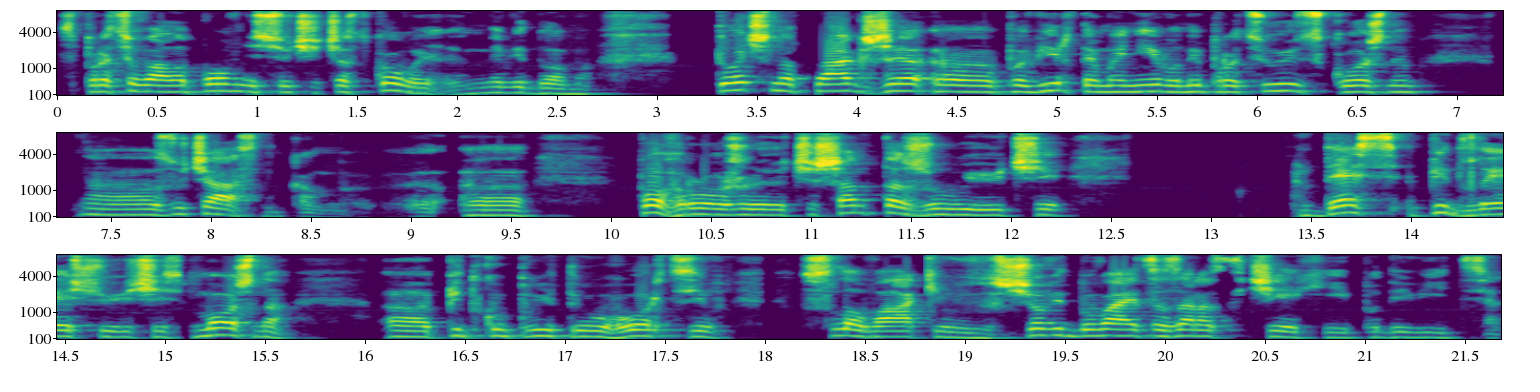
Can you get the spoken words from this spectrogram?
Спрацювало повністю чи частково, невідомо. Точно так же, е, повірте мені, вони працюють з кожним е, з учасником, е, погрожуючи, шантажуючи, десь підлещуючись, можна підкупити угорців, словаків. Що відбувається зараз в Чехії? Подивіться.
